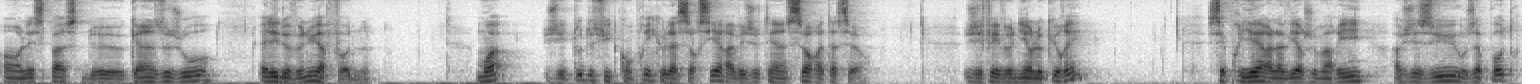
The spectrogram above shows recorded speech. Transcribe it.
en l'espace de quinze jours, elle est devenue aphone. Moi, j'ai tout de suite compris que la sorcière avait jeté un sort à ta sœur. J'ai fait venir le curé. Ses prières à la Vierge Marie, à Jésus, aux apôtres,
